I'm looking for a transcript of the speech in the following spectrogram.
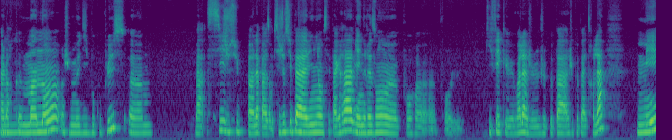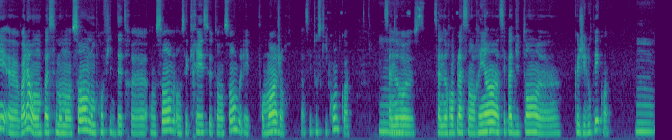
Alors que maintenant, je me dis beaucoup plus, bah, si je suis, pas là par exemple, si je suis pas à Avignon, c'est pas grave, il y a une raison pour, pour qui fait que voilà, je, je peux pas, je peux pas être là. Mais euh, voilà, on passe ce moment ensemble, on profite d'être euh, ensemble, on s'est créé ce temps ensemble. Et pour moi, genre, c'est tout ce qui compte, quoi. Ça, ne hmm. ça ne remplace en rien, c'est pas du temps euh, que j'ai loupé, quoi. Mm.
